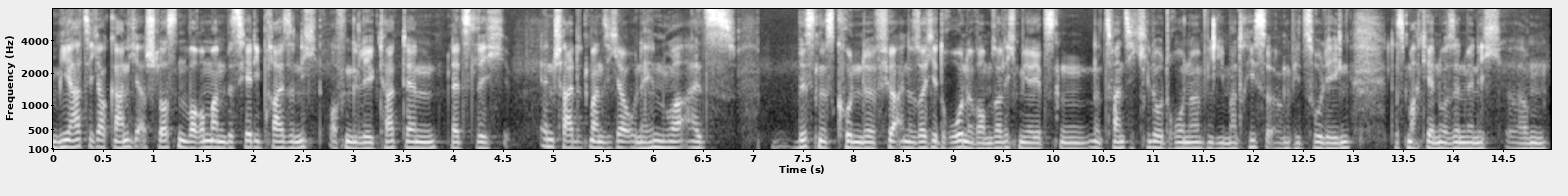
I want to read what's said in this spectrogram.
mir hat sich auch gar nicht erschlossen, warum man bisher die Preise nicht offengelegt hat, denn letztlich entscheidet man sich ja ohnehin nur als Businesskunde für eine solche Drohne. Warum soll ich mir jetzt eine 20-Kilo-Drohne wie die Matrice irgendwie zulegen? Das macht ja nur Sinn, wenn ich ähm,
